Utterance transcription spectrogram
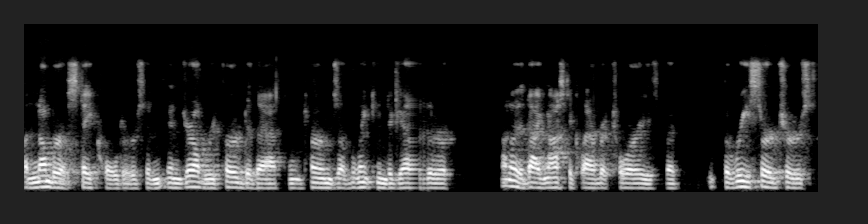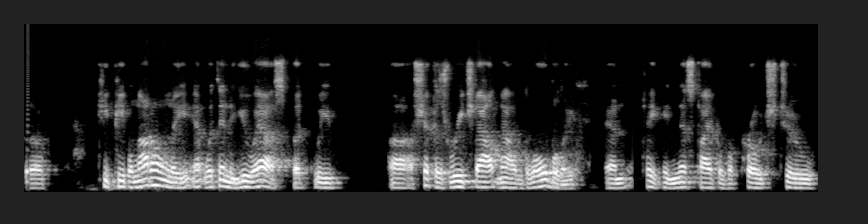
a number of stakeholders, and, and Gerald referred to that in terms of linking together not only the diagnostic laboratories, but the researchers, the key people, not only within the U.S., but we uh, SHIC has reached out now globally and taking this type of approach to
